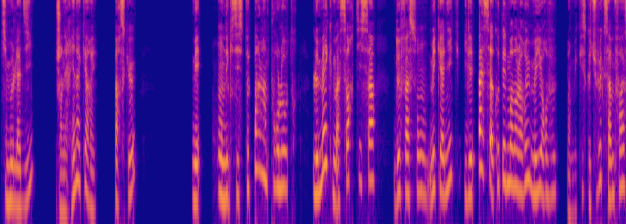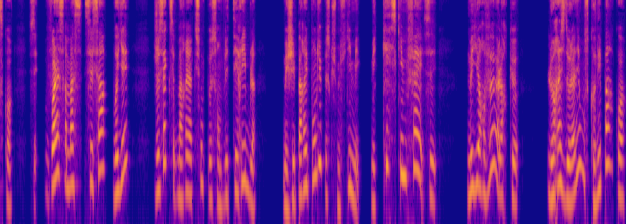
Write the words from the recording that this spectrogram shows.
qui me l'a dit, j'en ai rien à carrer. Parce que, mais on n'existe pas l'un pour l'autre. Le mec m'a sorti ça de façon mécanique. Il est passé à côté de moi dans la rue, meilleur vœu. Non, mais qu'est-ce que tu veux que ça me fasse, quoi? Voilà, ça m'a, c'est ça, voyez? Je sais que ma réaction peut sembler terrible, mais j'ai pas répondu parce que je me suis dit, mais, qu'est-ce qui me fait? C'est meilleur vœu alors que le reste de l'année, on se connaît pas, quoi.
